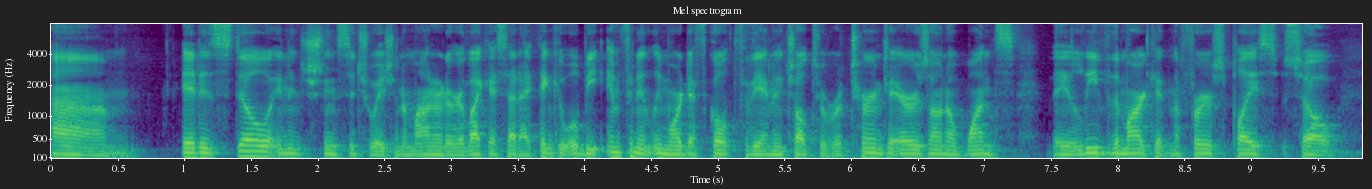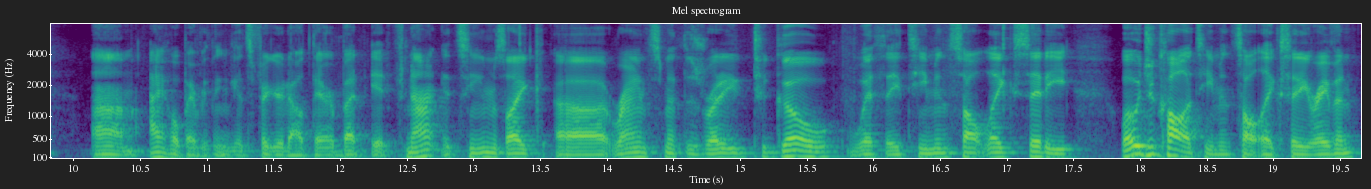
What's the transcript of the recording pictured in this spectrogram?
um, it is still an interesting situation to monitor. Like I said, I think it will be infinitely more difficult for the NHL to return to Arizona once they leave the market in the first place. So, um, I hope everything gets figured out there, but if not, it seems like uh, Ryan Smith is ready to go with a team in Salt Lake City. What would you call a team in Salt Lake City, Raven?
